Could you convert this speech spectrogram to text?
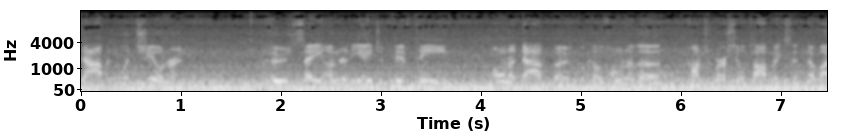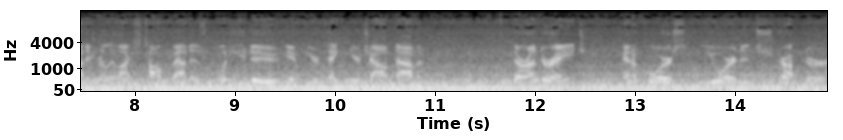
diving with children who say under the age of 15 on a dive boat because one of the controversial topics that nobody really likes to talk about is what do you do if you're taking your child diving, they're underage, and of course you're an instructor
